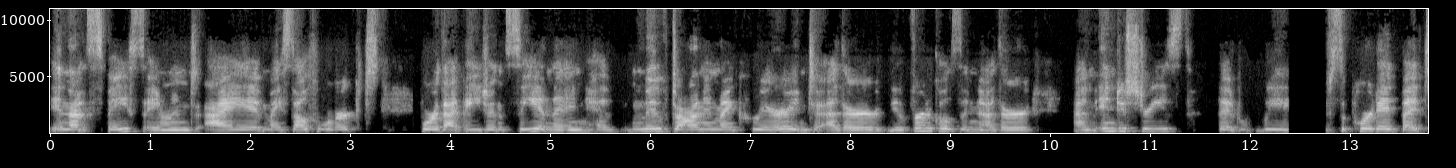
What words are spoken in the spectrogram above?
in that space. And i myself worked for that agency and then have moved on in my career into other you know, verticals and other um, industries that we supported. But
